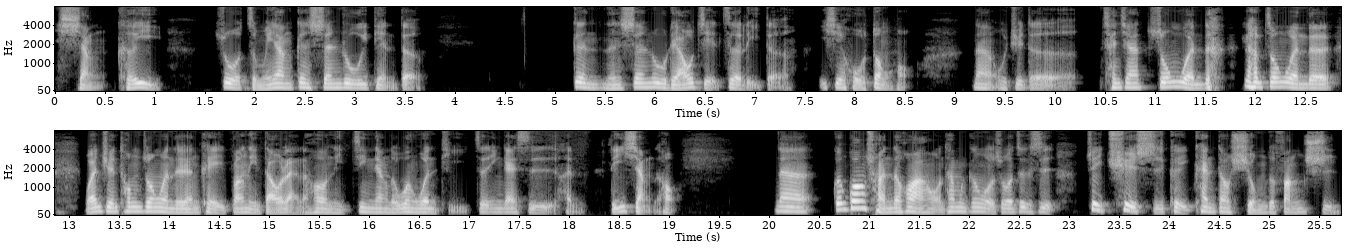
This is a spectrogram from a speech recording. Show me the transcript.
想可以做怎么样更深入一点的，更能深入了解这里的一些活动哦。那我觉得参加中文的，让中文的完全通中文的人可以帮你导览，然后你尽量的问问题，这应该是很理想的吼。那。观光船的话，哦，他们跟我说，这个是最确实可以看到熊的方式，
